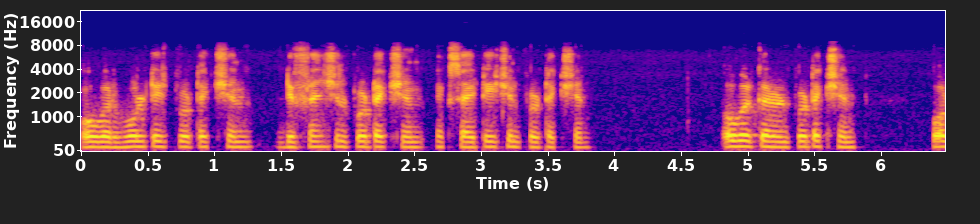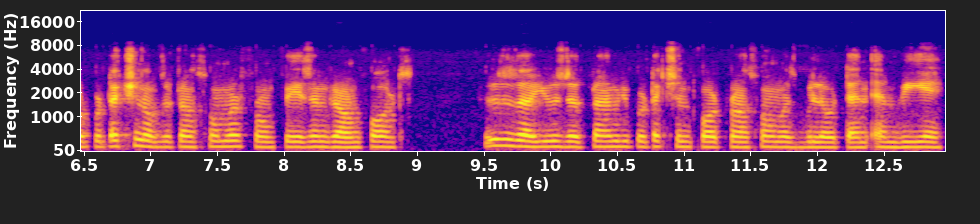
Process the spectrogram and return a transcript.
overvoltage protection, differential protection, excitation protection. Overcurrent protection for protection of the transformer from phase and ground faults. Fuses are used as primary protection for transformers below 10 MVA,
